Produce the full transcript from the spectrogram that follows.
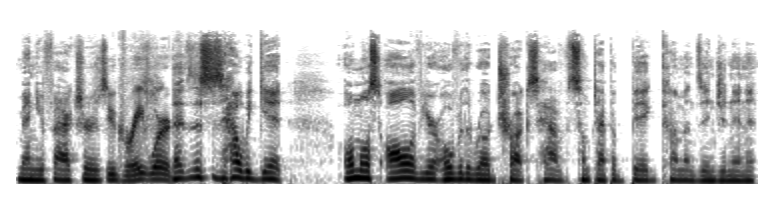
manufacturers. Do great work. This is how we get almost all of your over the road trucks have some type of big Cummins engine in it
